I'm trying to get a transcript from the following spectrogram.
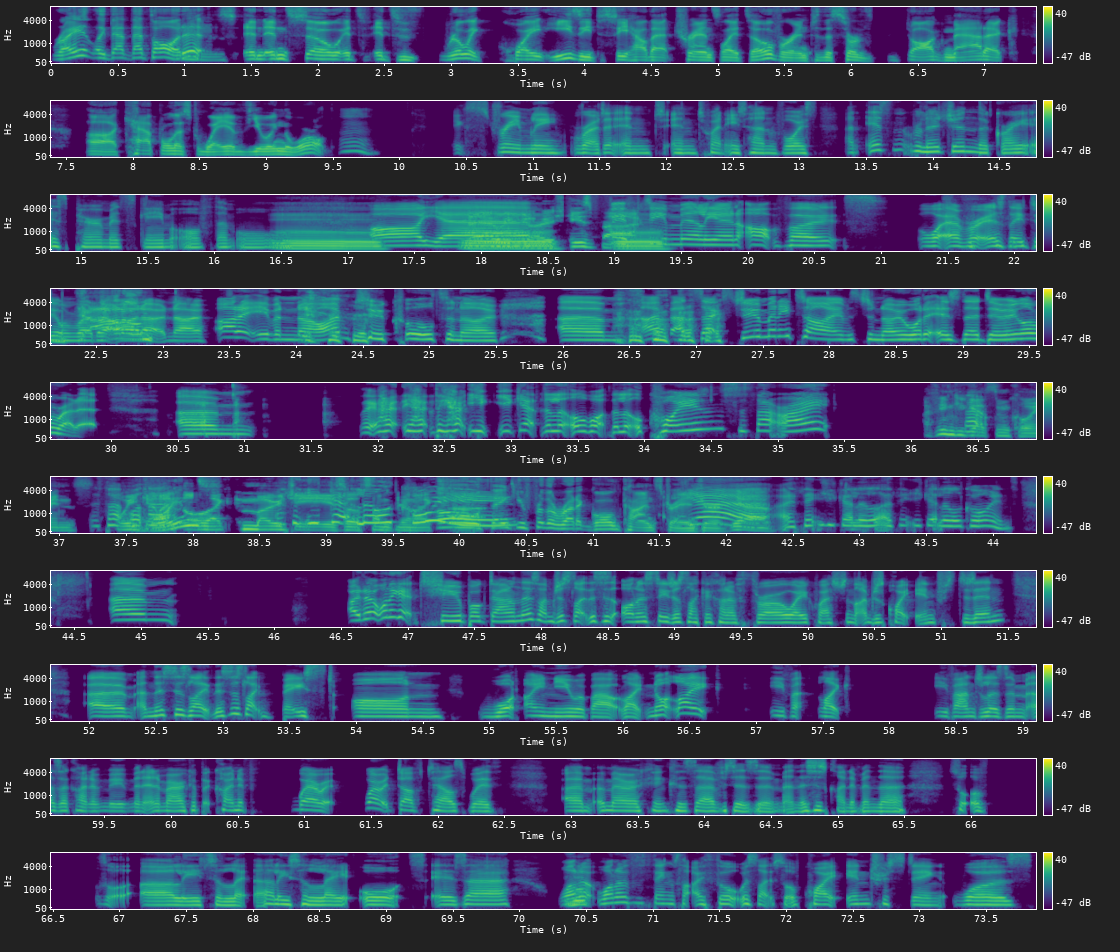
right like that that's all it is, Mhm. and and so it's it's really quite easy to see how that translates over into this sort of dogmatic uh capitalist way of viewing the world Mm. Extremely Reddit in in 2010 voice. And isn't religion the greatest pyramid scheme of them all? Mm. Oh yeah. There we go. She's back. 50 million upvotes or whatever it is they do on Reddit. I don't know. I don't even know. I'm too cool to know. Um, I've had sex too many times to know what it is they're doing on Reddit. Um, they ha- they ha- they ha- you, you get the little what the little coins? Is that right? I think you That- get some coins. is that or you what get that like, little, like I think you emojis or little something like oh thank you for the reddit gold kind stranger Yeah, yeah, I think you get little. I think you get little coins. Um, I don't want to get too bogged down in this. I'm just like this is honestly just like a kind of throwaway question that I'm just quite interested in. Um, and this is like this is like based on what I knew about like not like even like evangelism as a kind of movement in America, but kind of where it where it dovetails with um, American conservatism. And this is kind of in the sort of sort of early to late early to late aughts is uh one Mhm. of, one of the things that I thought was like sort of quite interesting was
